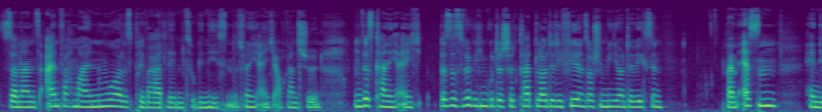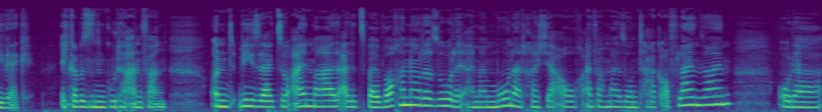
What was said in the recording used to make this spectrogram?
sondern es einfach mal nur das Privatleben zu genießen. Das finde ich eigentlich auch ganz schön. Und das kann ich eigentlich, das ist wirklich ein guter Schritt, gerade Leute, die viel in Social Media unterwegs sind, beim Essen Handy weg. Ich glaube, es ist ein guter Anfang. Und wie gesagt, so einmal alle zwei Wochen oder so oder einmal im Monat reicht ja auch einfach mal so ein Tag offline sein oder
